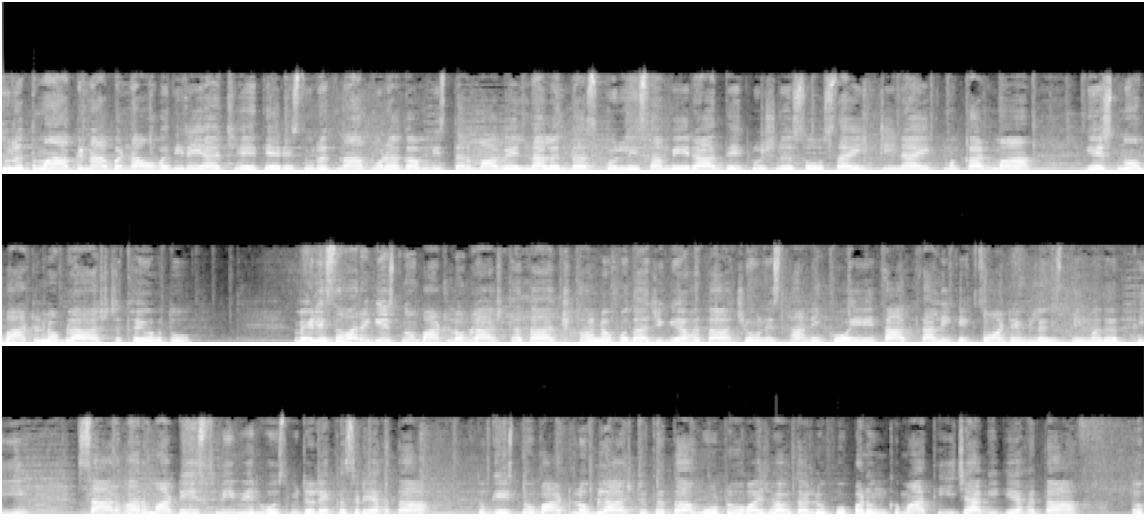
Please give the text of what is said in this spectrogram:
સુરતમાં આગના બનાવો વધી રહ્યા છે. ત્યારે સુરતના પુણાગામ વિસ્તારમાં આવેલ નાલંદા સ્કૂલની સામે રાધે કૃષ્ણ સોસાયટીના એક મકાનમાં ગેસનો બાટલો બ્લાસ્ટ થયો હતો. વહેલી સવારે ગેસનો બાટલો બ્લાસ્ટ થતા છ લોકો દાજી ગયા હતા. જેઓને સ્થાનિકોએ તાત્કાલિક એકસો આઠ એમ્બ્યુલન્સની મદદથી સારવાર માટે સ્મીમેર હોસ્પિટલે ખસેડ્યા હતા. તો ગેસનો બાટલો બ્લાસ્ટ થતા મોટો અવાજ આવતા લોકો પણ ઊંઘમાંથી જાગી ગયા હતા. તો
